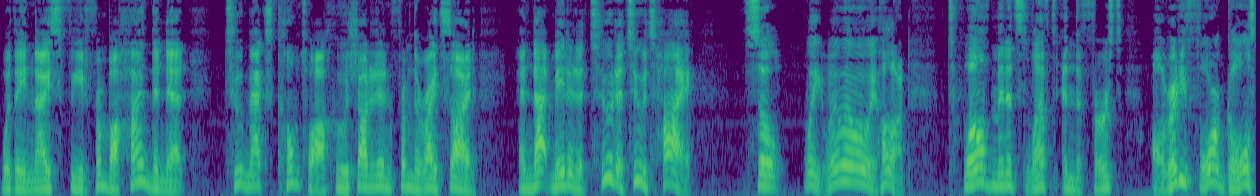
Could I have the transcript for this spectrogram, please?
with a nice feed from behind the net to Max Comtois, who shot it in from the right side, and that made it a 2 to 2 tie. So, wait, wait, wait, wait, wait, hold on. 12 minutes left in the first, already four goals?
